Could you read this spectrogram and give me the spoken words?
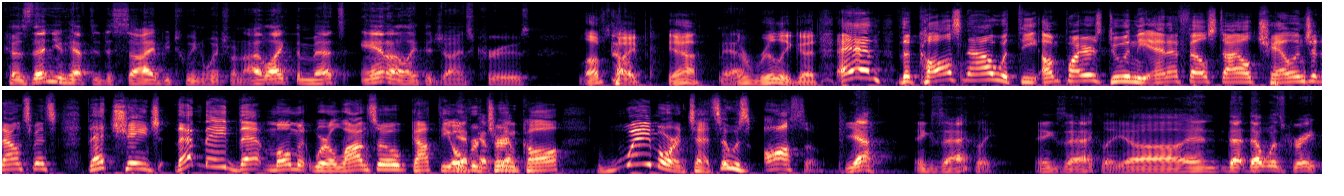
because then you have to decide between which one. I like the Mets and I like the Giants crews. Love type. Yeah, yeah, they're really good. And the calls now with the umpires doing the NFL style challenge announcements, that changed, that made that moment where Alonso got the yep, overturned yep, yep. call way more intense. It was awesome. Yeah, exactly. Exactly. Uh, and that, that was great.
